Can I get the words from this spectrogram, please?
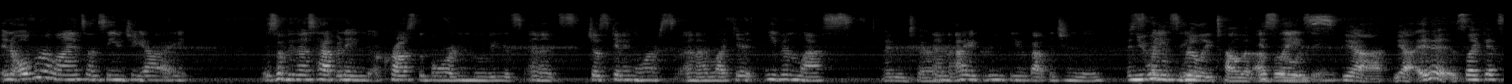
an over reliance on CGI is something that's happening across the board in movies, and it's just getting worse. And I like it even less. I do too. And I agree with you about the genie, And you can really tell that It's Abu lazy. Yeah, yeah, it is. Like it's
